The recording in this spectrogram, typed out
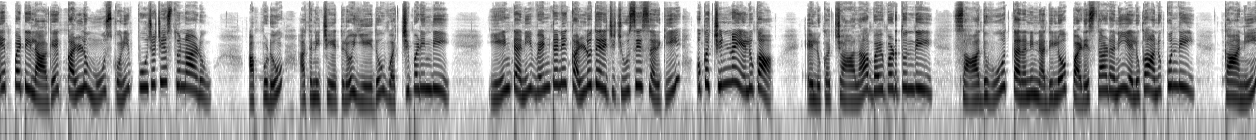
ఎప్పటిలాగే కళ్ళు మూసుకొని పూజ చేస్తున్నాడు. అప్పుడు అతని చేతిలో ఏదో వచ్చిపడింది. ఏంటని వెంటనే కళ్ళు తెరిచి చూసేసరికి ఒక చిన్న ఎలుక. ఎలుక చాలా భయపడుతుంది. సాధువు తనని నదిలో పడేస్తాడని ఎలుక అనుకుంది. కానీ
